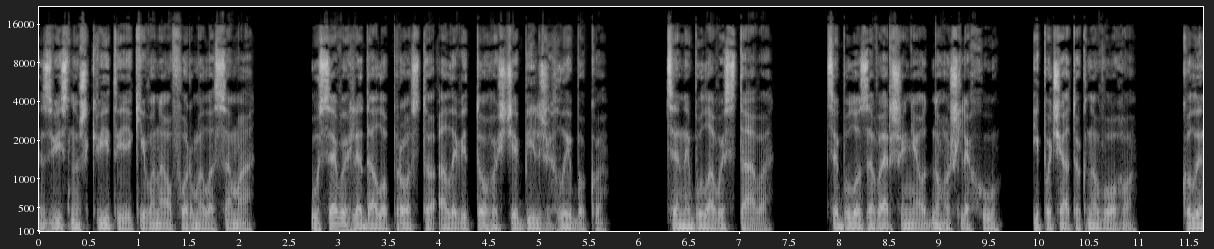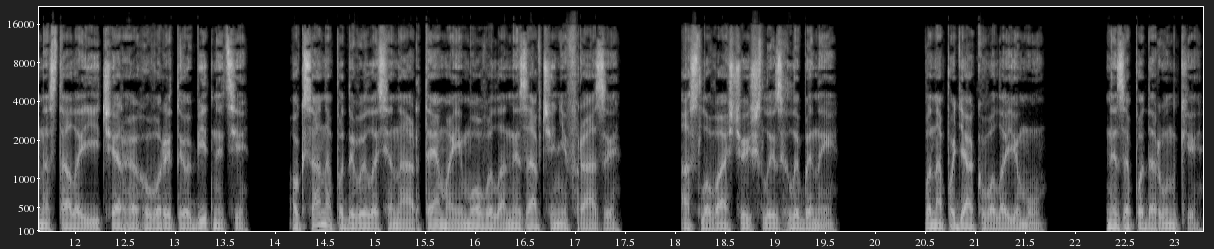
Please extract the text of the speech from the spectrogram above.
звісно ж, квіти, які вона оформила сама. Усе виглядало просто, але від того ще більш глибоко. Це не була вистава, це було завершення одного шляху і початок нового. Коли настала її черга говорити обітниці, Оксана подивилася на Артема і мовила незавчені фрази, а слова, що йшли з глибини. Вона подякувала йому не за подарунки,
